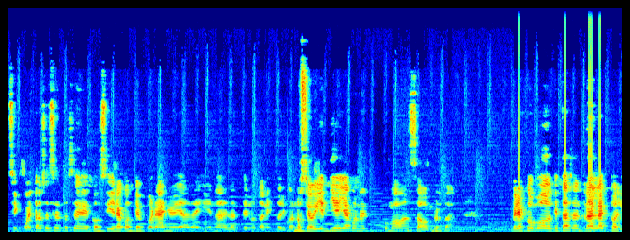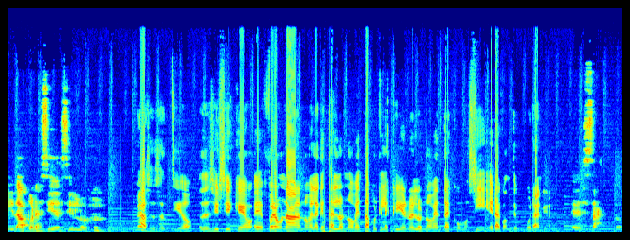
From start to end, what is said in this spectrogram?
50 o 60 se considera contemporáneo ya de ahí en adelante, no tan histórico. No sé, hoy en día ya con el cómo ha avanzado, en verdad. Pero es como que está centrada en la actualidad, por así decirlo. Me hace sentido. Es decir, si es que eh, fuera una novela que está en los 90 porque la escribieron en los 90 es como si era contemporáneo. Exacto.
